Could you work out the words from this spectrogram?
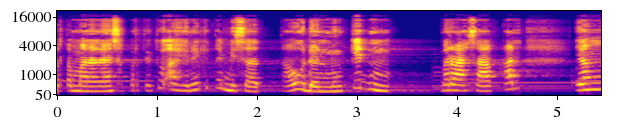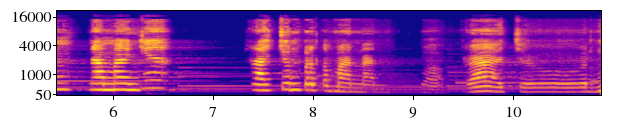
pertemanan yang seperti itu akhirnya kita bisa tahu dan mungkin merasakan yang namanya racun pertemanan. Wow, racun.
